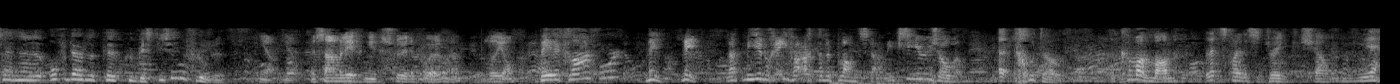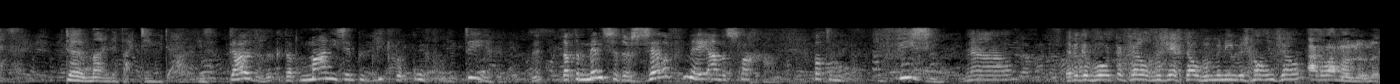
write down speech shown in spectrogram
dit zijn eh, overduidelijke cubistische invloeden. Ja, ja. Een samenleving in gescheurde vorm, hè? Briljant. Ben je er klaar voor? Nee, nee, laat me hier nog even achter de plant staan. Ik zie jullie zo wel. Eh, goed dan. Come on, mom. Let's find us a drink, shall we? Yes. Don't mind if I do, darling. is duidelijk dat Mani zijn publiek wil confronteren. Hè? Dat de mensen er zelf mee aan de slag gaan. Wat een visie. Nou, heb ik een woord te veel gezegd over mijn nieuwe schoonzoon? Ach, laat maar lullen.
